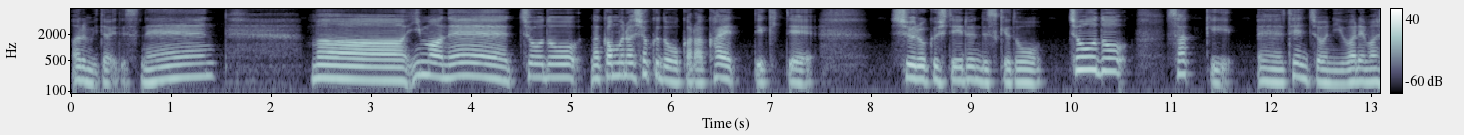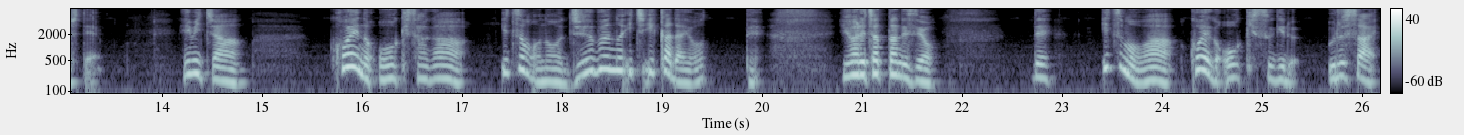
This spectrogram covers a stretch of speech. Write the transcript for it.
あるみたいですね。まあ今ねちょうど中村食堂から帰ってきて収録しているんですけどちょうどさっき、えー、店長に言われまして「えみちゃん声の大きさがいつもの10分の1以下だよ」って言われちゃったんですよ。でいつもは声が大きすぎるうるさい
